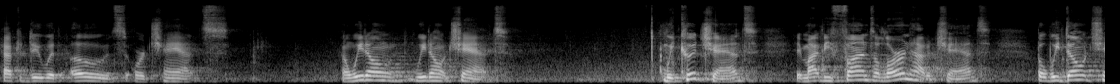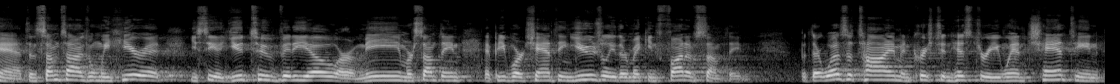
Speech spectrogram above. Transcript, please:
have to do with odes or chants. And we don't, we don't chant. We could chant. It might be fun to learn how to chant, but we don't chant. And sometimes when we hear it, you see a YouTube video or a meme or something, and people are chanting. Usually they're making fun of something. But there was a time in Christian history when chanting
